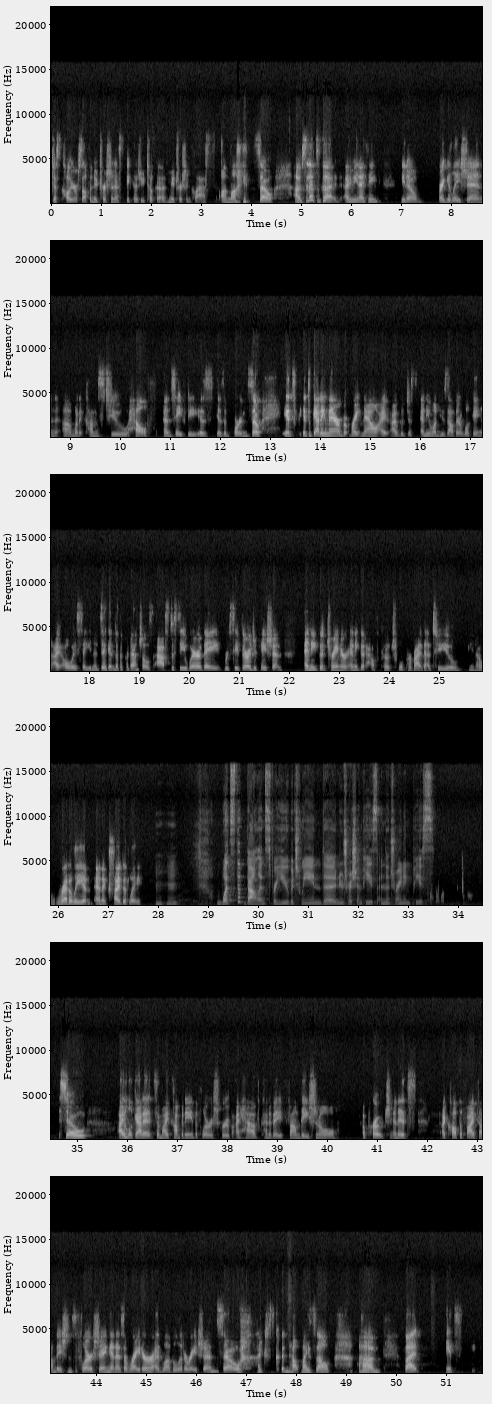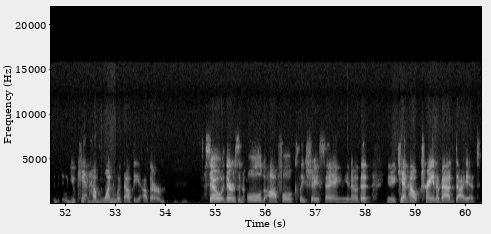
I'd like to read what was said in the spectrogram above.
just call yourself a nutritionist because you took a nutrition class online. so, um, so that's good. I mean, I think you know, regulation um, when it comes to health and safety is is important. So, it's it's getting there, but right now, I, I would just anyone who's out there looking, I always say, you know, dig into the credentials, ask to see where they received their education any good trainer, any good health coach will provide that to you, you know, readily and, and excitedly. Mm-hmm. What's the balance for you between the nutrition piece and the training piece? So I look at it. So my company, the Flourish Group, I have kind of a foundational approach, and it's I call it the five foundations of flourishing. And as a writer, I love alliteration, so I just couldn't help myself. Um, but it's you can't have one without the other. Mm-hmm. So there's an old awful cliche saying, you know, that you know you can't out train a bad diet.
